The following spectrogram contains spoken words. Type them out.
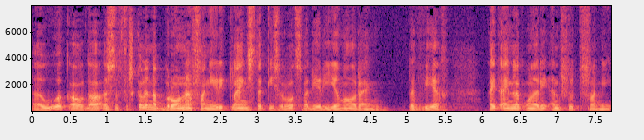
Uh, hoe ook al daar is verskillende bronne van hierdie klein stukkies rots wat deur die hemelruim beweeg uiteindelik onder die invloed van die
